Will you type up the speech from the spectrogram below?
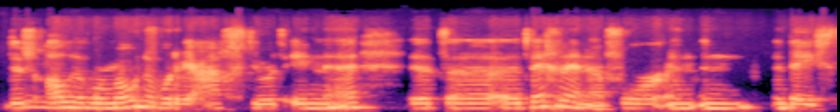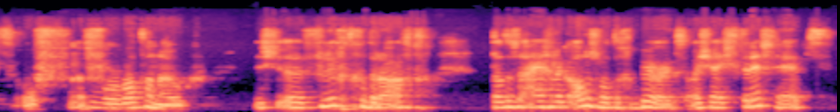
Dus alle hormonen worden weer aangestuurd in hè, het, het, wegrennen voor een, een, een beest of voor wat dan ook. Dus vluchtgedrag, dat is eigenlijk alles wat er gebeurt. Als jij stress hebt,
